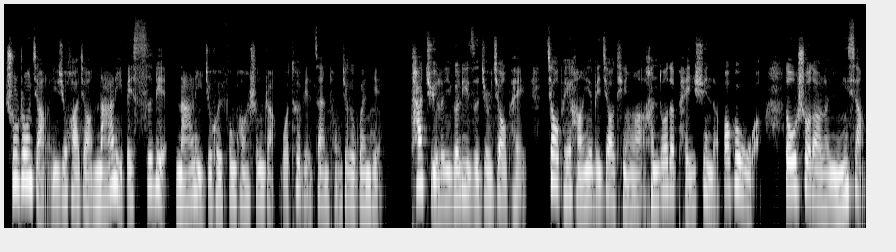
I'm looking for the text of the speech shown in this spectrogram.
书中讲了一句话叫哪里被撕裂，哪里就会疯狂生长，我特别赞同这个观点。他举了一个例子，就是教培，教培行业被叫停了，很多的培训的，包括我都受到了影响。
